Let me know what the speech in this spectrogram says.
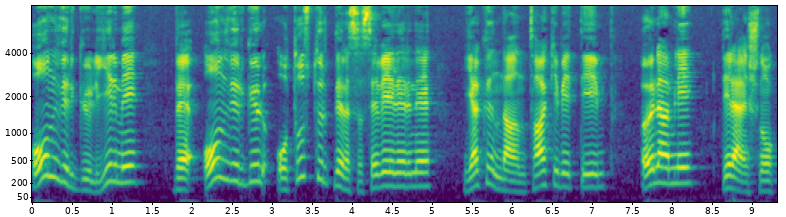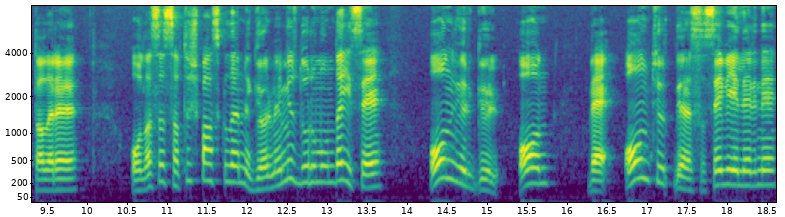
10,20 ve 10,30 Türk lirası seviyelerini yakından takip ettiğim önemli direnç noktaları. Olası satış baskılarını görmemiz durumunda ise 10,10 ve 10 Türk lirası seviyelerini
